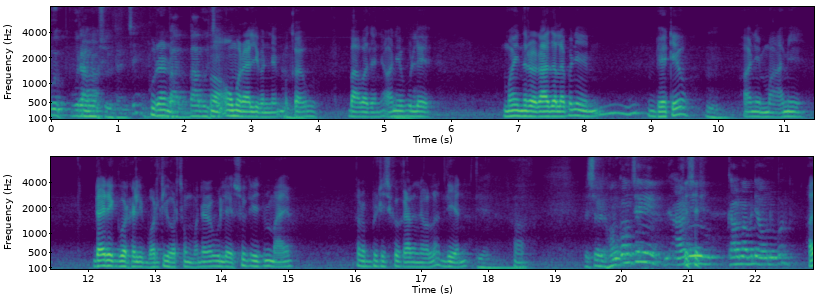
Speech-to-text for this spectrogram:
पुरानो सुल्तान चाहिँ? पुरानो। बाबु ओमर अली भन्ने बाबा चाहिँ नि। अनि उसले महेन्द्र राजालाई पनि भेट्यो। अनि म हामी डाइरेक्ट गोर्खाली भर्ती गर्छौँ भनेर उसले स्वीकृति पनि आयो तर ब्रिटिसको कारणले होला दिएन। दिएन। हङकङ चाहिँ आर्मी। कालमा पनि आउनु पर्यो है?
